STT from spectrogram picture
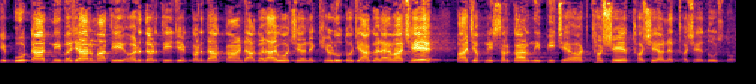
કે બોટાદની બજારમાંથી હળદરથી જે કડદા કાંડ આગળ આવ્યો છે અને ખેડૂતો જે આગળ આવ્યા છે, ભાજપની સરકારની પીછેહટ થશે થશે અને થશે દોસ્તો.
